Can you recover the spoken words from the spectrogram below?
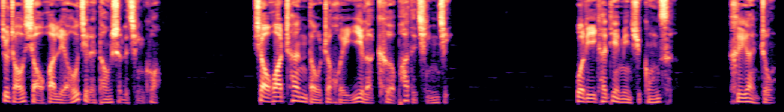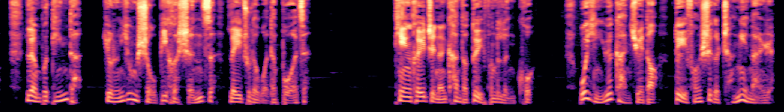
就找小花了解了当时的情况。小花颤抖着回忆了可怕的情景：我离开店面去公厕，黑暗中冷不丁的有人用手臂和绳子勒住了我的脖子。天黑，只能看到对方的轮廓。我隐约感觉到对方是个成年男人，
